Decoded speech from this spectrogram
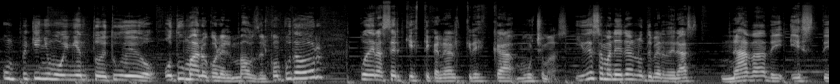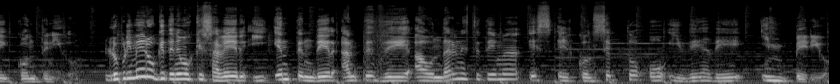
un pequeño movimiento de tu dedo o tu mano con el mouse del computador pueden hacer que este canal crezca mucho más. Y de esa manera no te perderás nada de este contenido. Lo primero que tenemos que saber y entender antes de ahondar en este tema es el concepto o idea de imperio.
